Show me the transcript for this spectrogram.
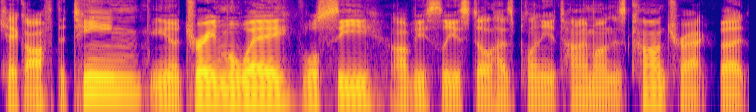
kick off the team, you know, trade him away. We'll see. Obviously, he still has plenty of time on his contract, but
